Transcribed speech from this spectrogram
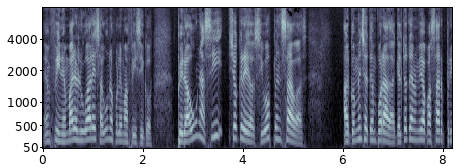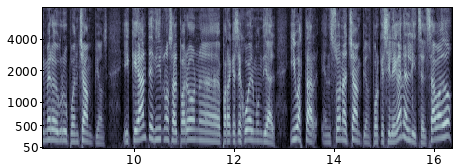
En fin, en varios lugares algunos problemas físicos. Pero aún así, yo creo, si vos pensabas al comienzo de temporada que el Tottenham iba a pasar primero de grupo en Champions y que antes de irnos al parón eh, para que se juegue el Mundial iba a estar en zona Champions, porque si le gana el Leeds el sábado,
